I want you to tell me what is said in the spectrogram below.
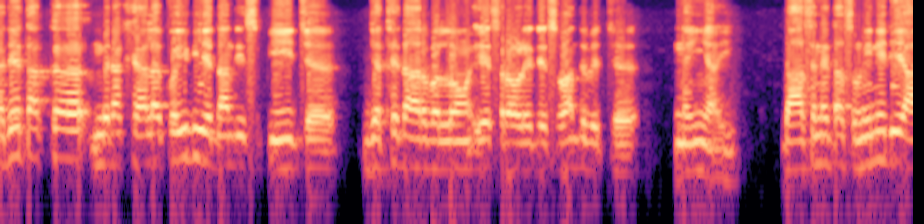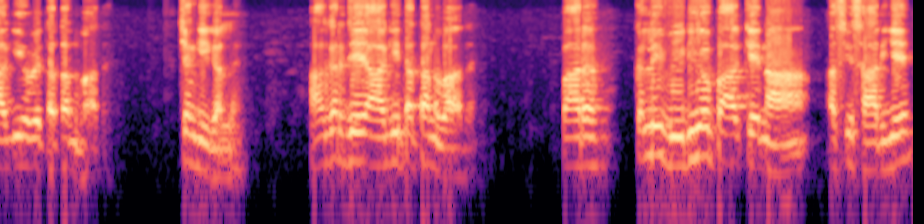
ਹਜੇ ਤੱਕ ਮੇਰਾ ਖਿਆਲ ਹੈ ਕੋਈ ਵੀ ਇਦਾਂ ਦੀ ਸਪੀਚ ਜਥੇਦਾਰ ਵੱਲੋਂ ਇਸ ਰੌਲੇ ਦੇ ਸੰਬੰਧ ਵਿੱਚ ਨਹੀਂ ਆਈ। ਦਾਸ ਨੇ ਤਾਂ ਸੁਣੀ ਨਹੀਂ ਜੇ ਆ ਗਈ ਹੋਵੇ ਤਾਂ ਧੰਨਵਾਦ ਹੈ। ਚੰਗੀ ਗੱਲ ਹੈ। ਅਗਰ ਜੇ ਆ ਗਈ ਤਾਂ ਧੰਨਵਾਦ ਹੈ। ਪਰ ਕੱਲੀ ਵੀਡੀਓ ਪਾ ਕੇ ਨਾ ਅਸੀਂ ਸਾਰੀਏ।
